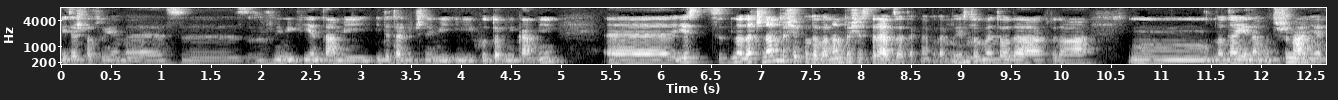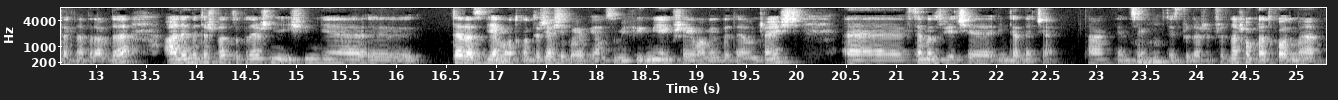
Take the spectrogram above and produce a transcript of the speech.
i też pracujemy z, z różnymi klientami i detalicznymi, i hurtownikami. E, Jest, no, znaczy nam to się podoba, nam to się sprawdza tak naprawdę. Jest to metoda, która mm, no, daje nam utrzymanie tak naprawdę, ale my też bardzo prężnie i silnie y, teraz wiem, odkąd też ja się pojawiłam w sumie w firmie i przejęłam jakby tę część, e, chcemy rozwijać się w internecie, tak? Więc jakby Mhm. w tej sprzedaży przez naszą platformę,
